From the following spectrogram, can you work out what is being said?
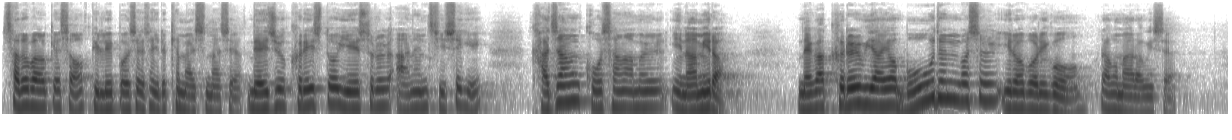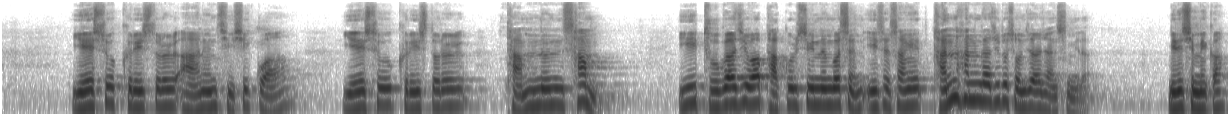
사도 바울께서 빌립보서에서 이렇게 말씀하세요. 내 주 그리스도 예수를 아는 지식이 가장 고상함을 인함이라. 내가 그를 위하여 모든 것을 잃어버리고 라고 말하고 있어요. 예수 그리스도를 아는 지식과 예수 그리스도를 담는 삶, 이 두 가지와 바꿀 수 있는 것은 이 세상에 단 한 가지도 존재하지 않습니다. 믿으십니까?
